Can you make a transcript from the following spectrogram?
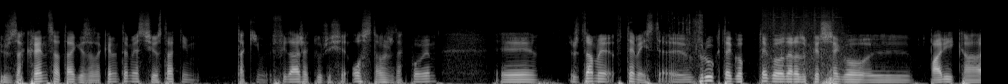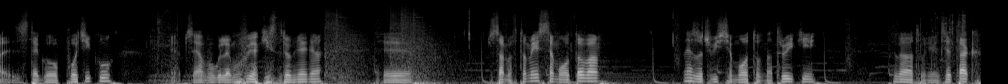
już zakręca, tak, jest za zakrętem jest, czyli ostatnim takim filarze, który się ostał, że tak powiem. Y, rzucamy w te miejsce. Y, wróg tego, tego od razu pierwszego y, palika z tego płociku. Nie wiem, co ja w ogóle mówię, jakieś zdrobnienia. Y, rzucamy w to miejsce mołotowa. Jest oczywiście mołotow na trójki. Wygląda to mniej więcej tak.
